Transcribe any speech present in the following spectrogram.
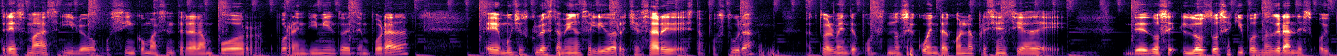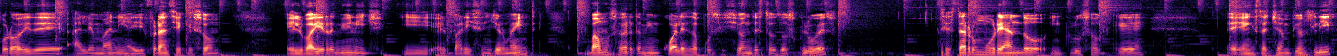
3 más y luego pues 5 más entrarán por, rendimiento de temporada. Eh, muchos clubes también han salido a rechazar esta postura. Actualmente pues no se cuenta con la presencia de, de los dos equipos más grandes hoy por hoy de Alemania y Francia que son el Bayern Múnich y el Paris Saint Germain. Vamos a ver también cuál es la posición de estos dos clubes. Se está rumoreando incluso que eh, en esta Champions League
